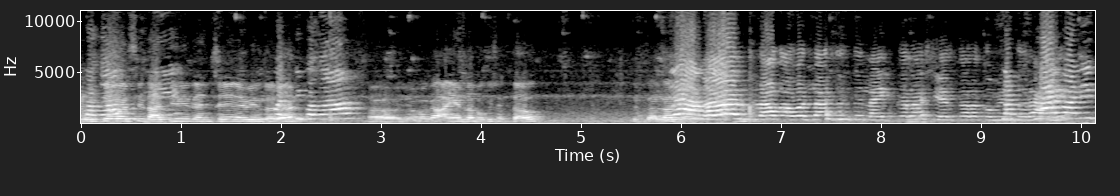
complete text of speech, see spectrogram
पुढच्या वर्षी जातील त्यांचे नवीन घर पत्ती बघा. हे बघा आयनला बघू शकता हो. तर चला ब्लॉग आवडला असेल तर लाईक करा शेअर करा कमेंट करा. आणि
